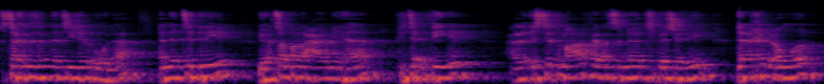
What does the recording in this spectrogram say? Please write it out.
استخرج النتيجة الأولى أن التدريب يعتبر عامل هام في تأثير على الاستثمار في رأس المال البشري داخل عمر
